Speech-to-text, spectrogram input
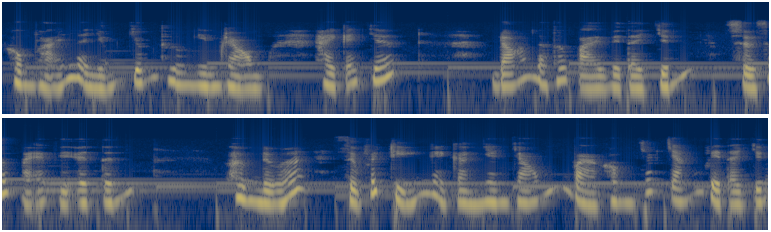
không phải là những chấn thương nghiêm trọng hay cái chết. Đó là thất bại về tài chính, sự sức mẻ về uy tín, hơn nữa, sự phát triển ngày càng nhanh chóng và không chắc chắn về tài chính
